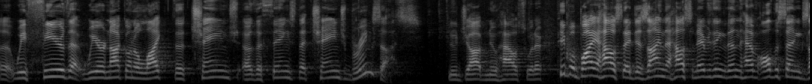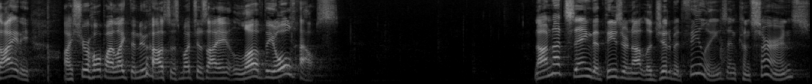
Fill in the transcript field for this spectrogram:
uh, we fear that we are not going to like the change, uh, the things that change brings us. New job, new house, whatever. People buy a house, they design the house and everything, then have all this anxiety. I sure hope I like the new house as much as I love the old house. Now I'm not saying that these are not legitimate feelings and concerns.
